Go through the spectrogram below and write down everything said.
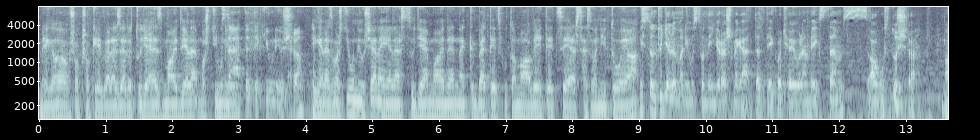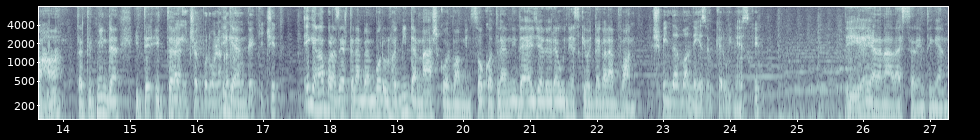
még a sok-sok évvel ezelőtt, ugye ez majd jelen, most június... Ezt áttették júniusra. Igen, ez most június elején lesz, ugye, majd ennek betétfutama a VTCR szezonnyitója. Viszont ugye Lömani 24 órás meg áttették, hogyha jól emlékszem, augusztusra. Aha, tehát itt minden... Itt, itt, Megint csak borulnak igen, a dolgok egy kicsit. Igen, abban az értelemben borul, hogy minden máskor van, mint szokott lenni, de egyelőre úgy néz ki, hogy legalább van. És minden van nézőkkel, úgy néz ki. Igen, jelenállás szerint igen.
